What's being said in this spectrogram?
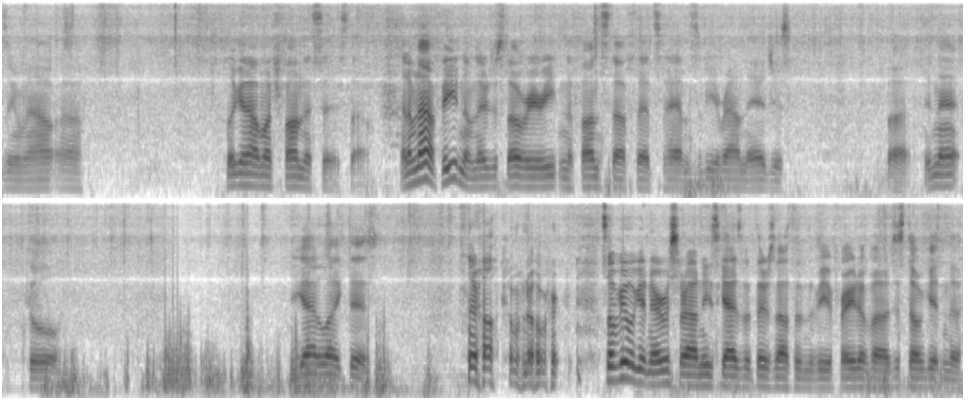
Zoom out. Uh, Look at how much fun this is though. And I'm not feeding them, they're just over here eating the fun stuff that happens to be around the edges. But isn't that cool? You gotta like this. They're all coming over. Some people get nervous around these guys, but there's nothing to be afraid of. Uh, just don't get in the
